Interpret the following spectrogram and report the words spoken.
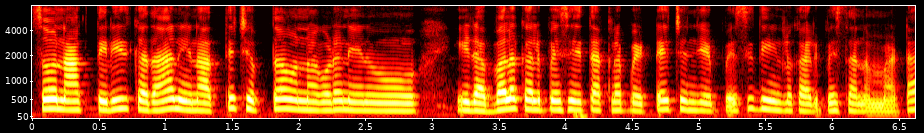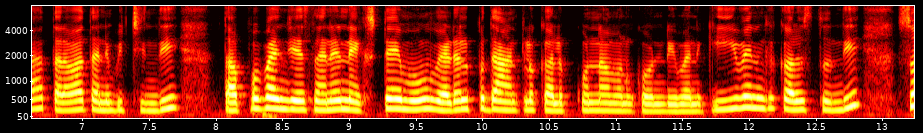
సో నాకు తెలియదు కదా. నేను అత్తే చెప్తా ఉన్నా కూడా నేను ఈ డబ్బాలో కలిపేసి అయితే అట్లా పెట్టేచ్చు అని చెప్పేసి దీంట్లో కలిపేస్తాను అనమాట తర్వాత అనిపించింది తప్పు పని చేస్తానే నెక్స్ట్ టైం వెడల్పు దాంట్లో కలుపుకున్నాం అనుకోండి మనకి ఈవెన్గా కలుస్తుంది. సో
